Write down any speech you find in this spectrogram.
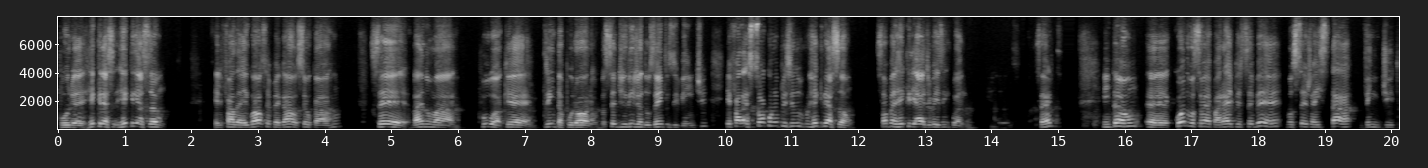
por é, recriação, ele fala é igual você pegar o seu carro, você vai numa rua que é 30 por hora, você dirige a 220 e fala, é só quando eu preciso de recreação, só para recriar de vez em quando. Certo? Então, é, quando você vai parar e perceber, você já está vendido.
